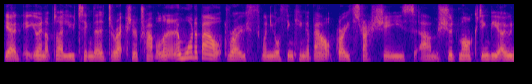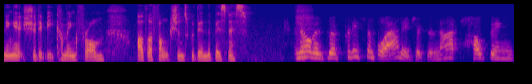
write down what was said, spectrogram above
Yeah, you end up diluting the direction of travel. And, what about growth when you're thinking about growth strategies? Um, should marketing be owning it? Should it be coming from other functions within the business? No, there's a pretty simple adage. If you're not helping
